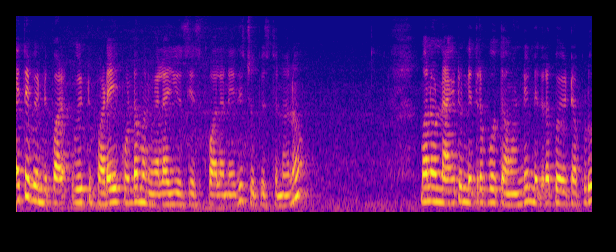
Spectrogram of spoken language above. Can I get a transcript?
అయితే వీటిని ప వీటిని పడేయకుండా మనం ఎలా యూజ్ చేసుకోవాలనేది చూపిస్తున్నాను. మనం నైట్ నిద్రపోతామండి. నిద్రపోయేటప్పుడు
